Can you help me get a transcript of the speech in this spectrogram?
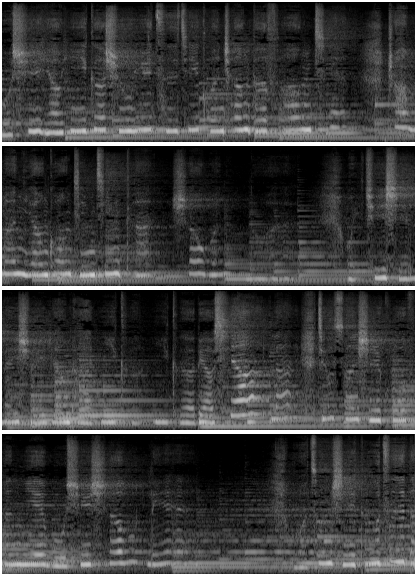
我需要一个属于自己宽敞的房间。静静感受温暖。委屈是泪水，让它一颗一颗掉下来。就算是过分，也无需收敛。我总是独自打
